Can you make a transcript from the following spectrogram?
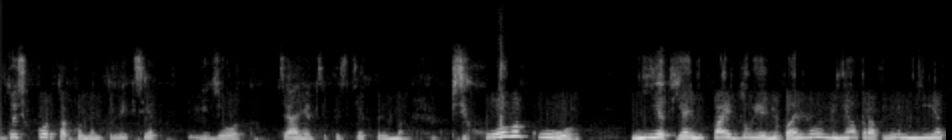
до сих пор такой менталитет идет, тянется с тех времен. К психологу? Нет, я не пойду, я не больной, у меня проблем нет.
